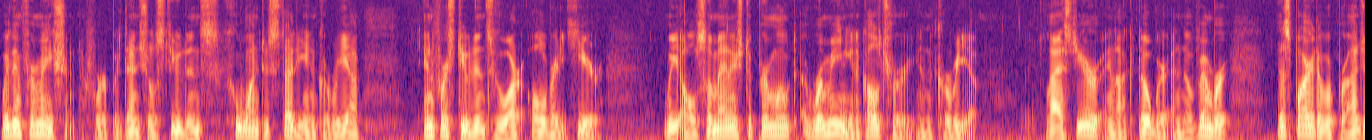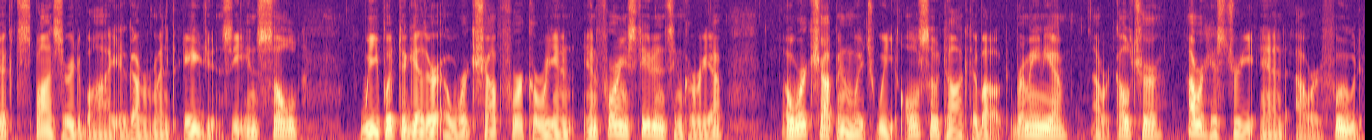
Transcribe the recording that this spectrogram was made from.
with information for potential students who want to study in Korea and for students who are already here. We also managed to promote Romanian culture in Korea. Last year, in October and November, as part of a project sponsored by a government agency in Seoul, we put together a workshop for Korean and foreign students in Korea, a workshop in which we also talked about Romania, our culture, our history, and our food.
